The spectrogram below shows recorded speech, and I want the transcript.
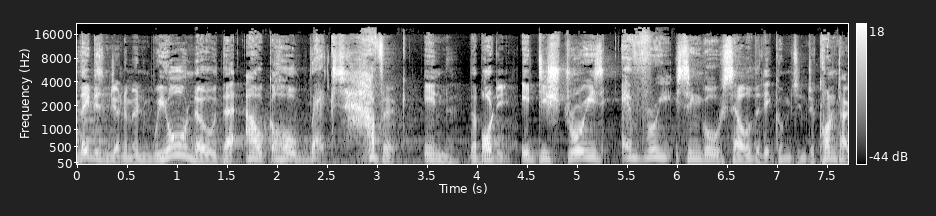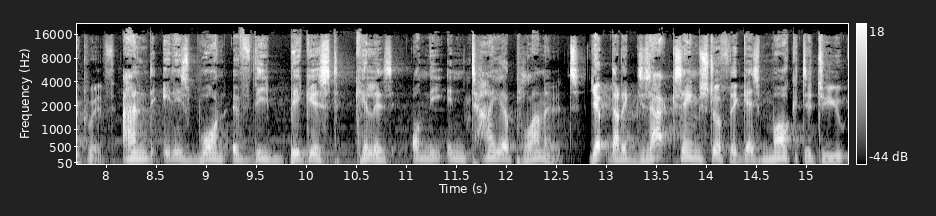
Ladies and gentlemen, we all know that alcohol wreaks havoc in the body. It destroys every single cell that it comes into contact with. And it is one of the biggest killers on the entire planet. Yep, that exact same stuff that gets marketed to you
